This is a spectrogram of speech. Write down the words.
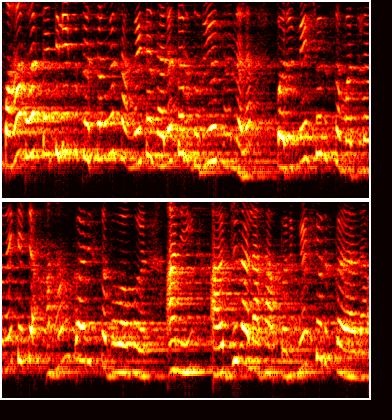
महाभारतातील एक प्रसंग सांगायचा झाला तर दुर्योधनाला परमेश्वर समजला नाही त्याच्या अहंकारी स्वभावामुळे. आणि अर्जुनाला हा परमेश्वर कळाला.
